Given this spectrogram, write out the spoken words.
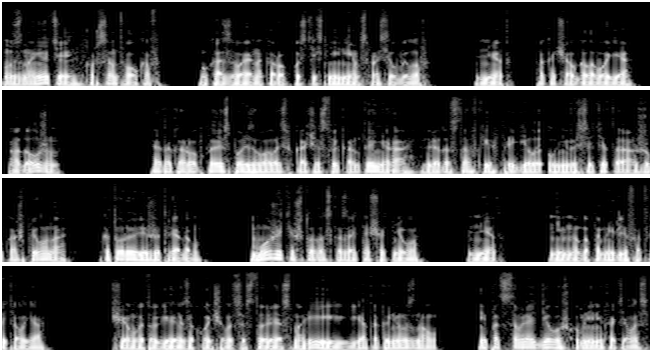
«Узнаете, курсант Волков?» Указывая на коробку с тиснением, спросил Белов. «Нет», — покачал головой я. «А должен?» Эта коробка использовалась в качестве контейнера для доставки в пределы университета жука-шпиона который лежит рядом. Можете что-то сказать насчет него?» «Нет», — немного помедлив ответил я. Чем в итоге закончилась история с Марией, я так и не узнал, и подставлять девушку мне не хотелось.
